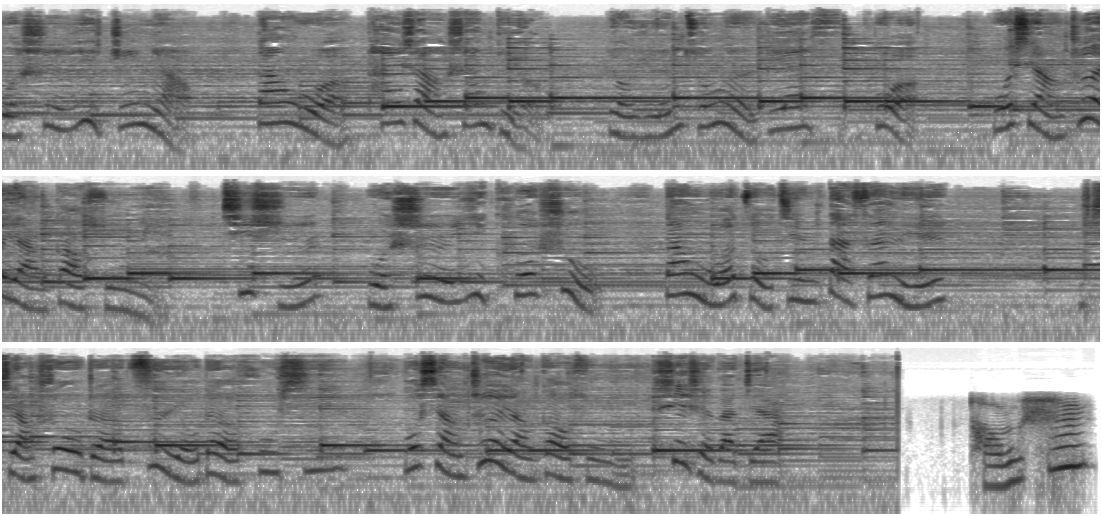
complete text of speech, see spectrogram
我是一只鸟，当我攀上山顶，有云从耳边拂过。我想这样告诉你：其实我是一棵树。当我走进大森林，享受着自由的呼吸，我想这样告诉你。谢谢大家。童诗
